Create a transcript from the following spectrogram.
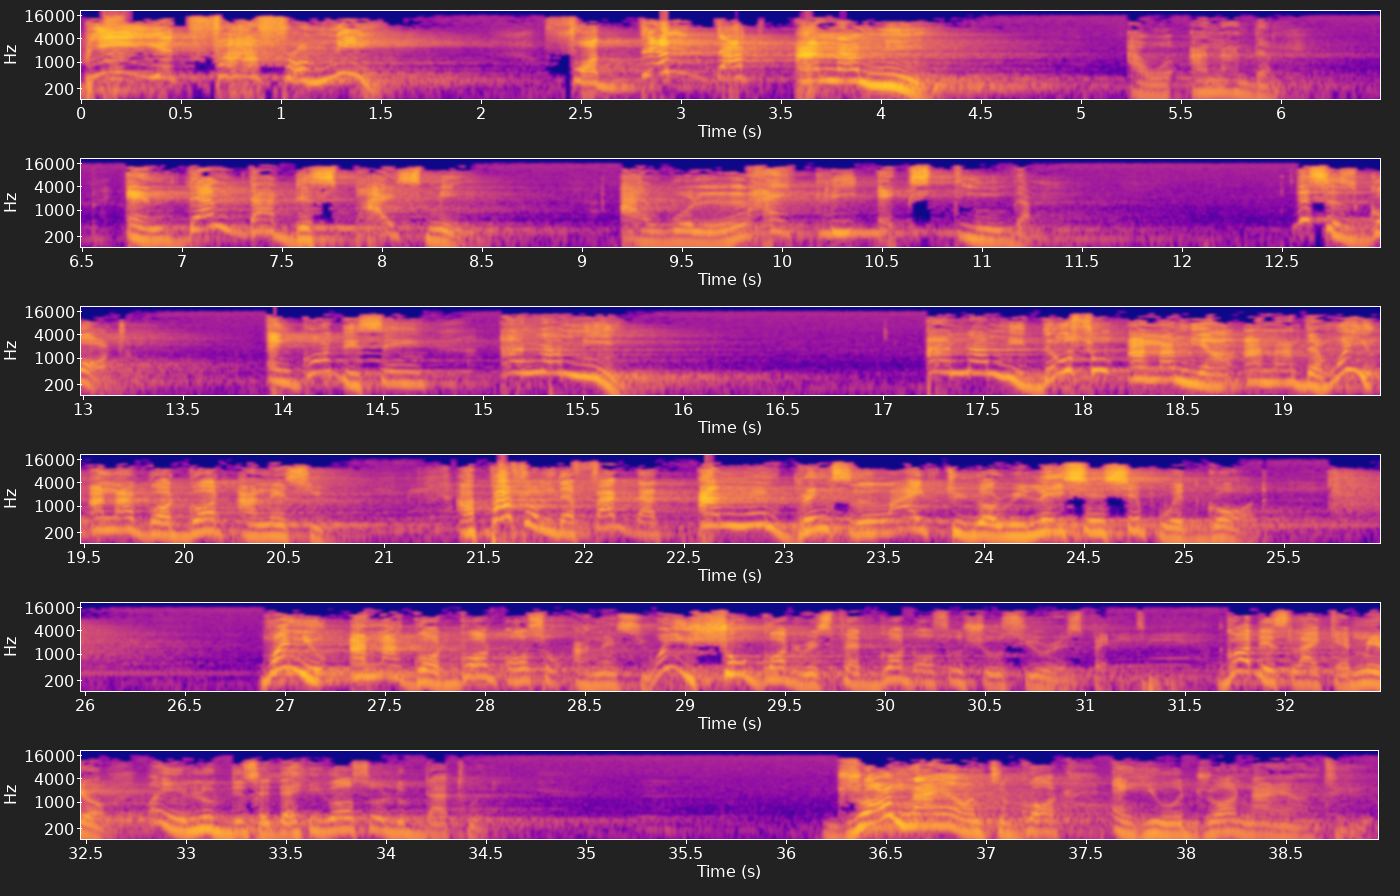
be it far from me. For them that honor me, I will honor them. And them that despise me, I will lightly esteem them. This is God. And God is saying, honor me. Honor me. Those who honor me, I'll honor them. When you honor God, God honors you. Apart from the fact that honoring brings life to your relationship with God. When you honor God, God also honors you. When you show God respect, God also shows you respect. God is like a mirror. When you look this way, He also look that way. Draw nigh unto God, and He will draw nigh unto you.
